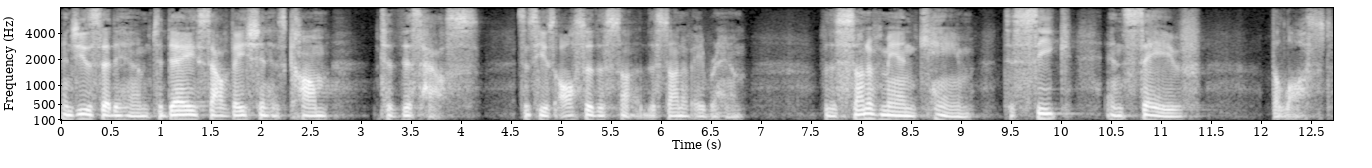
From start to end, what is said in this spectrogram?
And Jesus said to him, Today salvation has come to this house, since he is also the son, the son of Abraham. For the Son of Man came to seek and save the lost.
